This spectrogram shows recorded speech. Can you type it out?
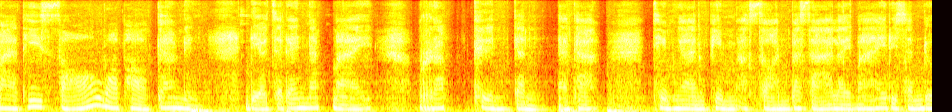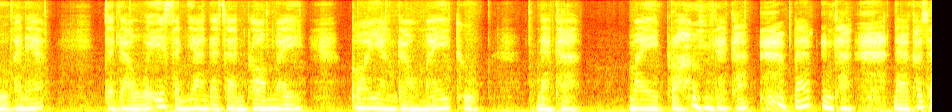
มาที่สวพ91 เดี๋ยวจะได้นัดหมายรับคืนกันนะคะ ทีมงานพิมพ์อักษรภาษาอะไรมาให้ดิฉันดูคะเนี่ยจะเดาว่าเอ๊ะสัญญาณอาจารย์พร้อมไหม ก็ยังเดาไม่ถูกนะคะ ไม่พร้อมนะคะ แป๊บหนึ่งค่ะนะเข้าใจ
